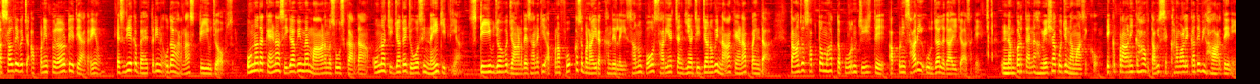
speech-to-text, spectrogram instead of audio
ਅਸਲ ਦੇ ਵਿੱਚ ਆਪਣੀ ਪ੍ਰਾਇੋਰਟੀ ਤਿਆਗ ਰਹੇ ਹੋ। ਇਸ ਦੀ ਇੱਕ ਬਿਹਤਰੀਨ ਉਦਾਹਰਨ ਆ ਸਟੀਵ ਜੌਬਸ। ਉਹਨਾਂ ਦਾ ਕਹਿਣਾ ਸੀਗਾ ਵੀ ਮੈਂ ਮਾਣ ਮਹਿਸੂਸ ਕਰਦਾ ਉਹਨਾਂ ਚੀਜ਼ਾਂ ਤੇ ਜੋ ਅਸੀਂ ਨਹੀਂ ਕੀਤੀਆਂ। ਸਟੀਵ ਜੌਬ ਜਾਣਦੇ ਸਨ ਕਿ ਆਪਣਾ ਫੋਕਸ ਬਣਾਈ ਰੱਖਣ ਦੇ ਲਈ ਸਾਨੂੰ ਬਹੁਤ ਸਾਰੀਆਂ ਚੰਗੀਆਂ ਚੀਜ਼ਾਂ ਨੂੰ ਵੀ ਨਾ ਕਹਿਣਾ ਪੈਂਦਾ। ਤਾਂ ਜੋ ਸਭ ਤੋਂ ਮਹੱਤਵਪੂਰਨ ਚੀਜ਼ ਤੇ ਆਪਣੀ ਸਾਰੀ ਊਰਜਾ ਲਗਾਈ ਜਾ ਸਕੇ। ਨੰਬਰ 3 ਹਮੇਸ਼ਾ ਕੁਝ ਨਵਾਂ ਸਿੱਖੋ। ਇੱਕ ਪੁਰਾਣੀ ਕਹਾਵਤ ਆ ਵੀ ਸਿੱਖਣ ਵਾਲੇ ਕਦੇ ਵੀ ਹਾਰਦੇ ਨਹੀਂ।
